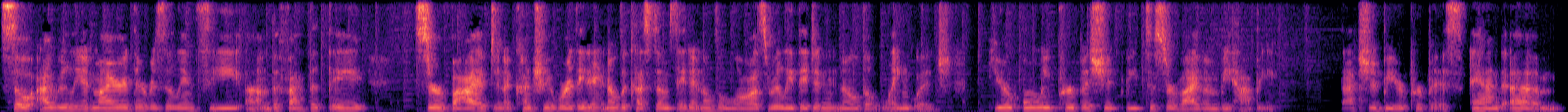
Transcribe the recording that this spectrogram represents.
So I really admired their resiliency, um, the fact that they survived in a country where they didn't know the customs, they didn't know the laws, really, they didn't know the language. Your only purpose should be to survive and be happy. That should be your purpose. And um,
